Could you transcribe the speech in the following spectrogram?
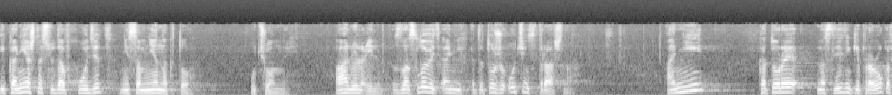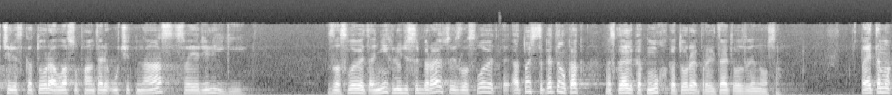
И, конечно, сюда входит, несомненно, кто? Ученый. Ахлюль ильм. Злословить о них, это тоже очень страшно. Они, которые наследники пророков, через которые Аллах Субхану учит нас своей религии – злословят о них, люди собираются и злословят, относятся к этому, как мы сказали, как муха, которая пролетает возле носа. Поэтому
